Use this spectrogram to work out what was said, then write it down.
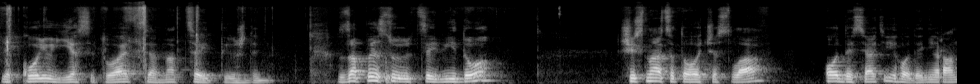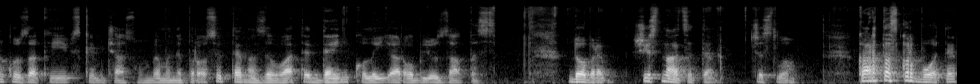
якою є ситуація на цей тиждень. Записую це відео 16 числа о 10 годині ранку за київським часом. Ви мене просите називати день, коли я роблю запис. Добре, 16 число. Карта скорботи,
